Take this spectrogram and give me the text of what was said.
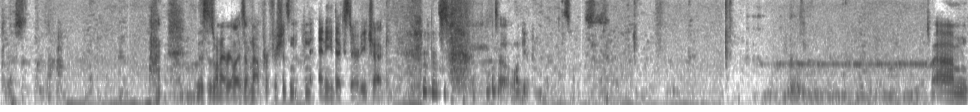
plus. this is when I realize I'm not proficient in, in any dexterity check. so, so one d. Um,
